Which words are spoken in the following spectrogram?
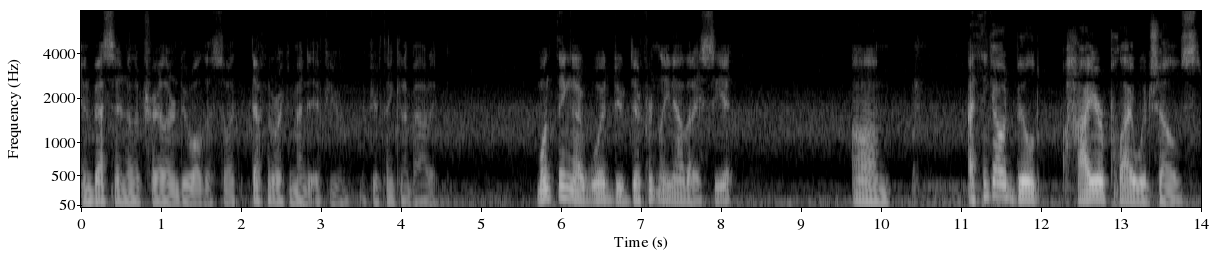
invest in another trailer and do all this. So I definitely recommend it if you if you're thinking about it. One thing I would do differently now that I see it, um, I think I would build higher plywood shelves,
